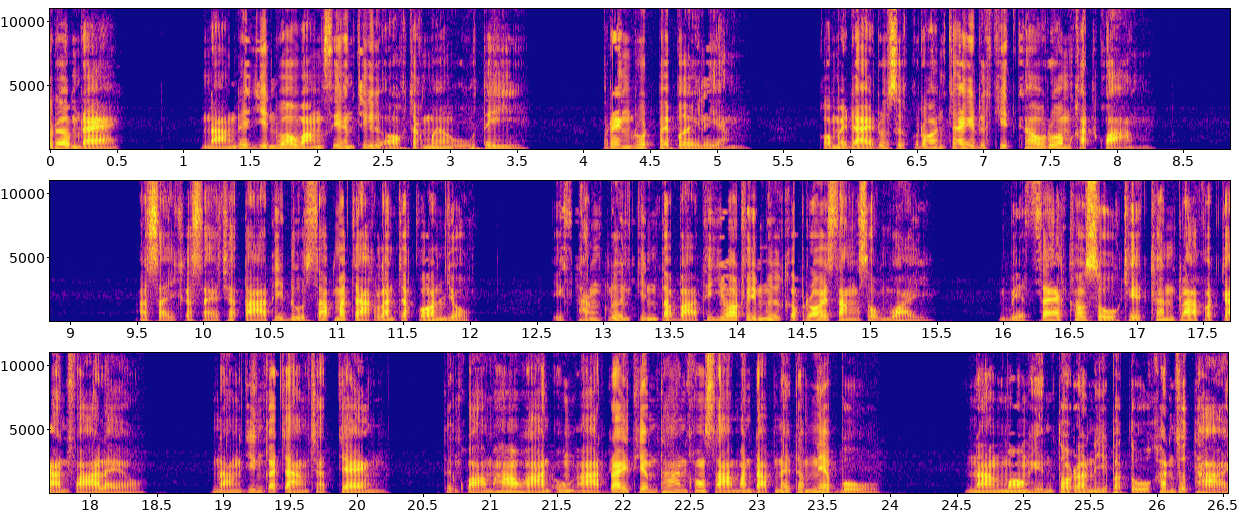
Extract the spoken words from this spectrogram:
เริ่มแรกนางได้ยินว่าหวังเซียนจือออกจากเมืองอู่ตี เร่งรุดไปเปยเหลียง ก็ไม่ได้รู้สึกร้อนใจหรือคิดเข้าร่วมขัดขวาง อาศัยกระแสชะตาที่ดูดซับมาจากลัญจกรหยก อีกทั้งกลืนกินตบะที่ยอดฝีมือกับร้อยสั่งสมไว้ เบียดแทรกเข้าสู่เขตขั้นปรากฏการฟ้าแล้ว หนังยิ่งกระจ่างชัดแจ้ง ถึงความห้าวหาญองอาจไร้เทียมทานของสามอันดับในทำเนียบบู นางมองเห็นธรณีประตูขั้นสุดท้าย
